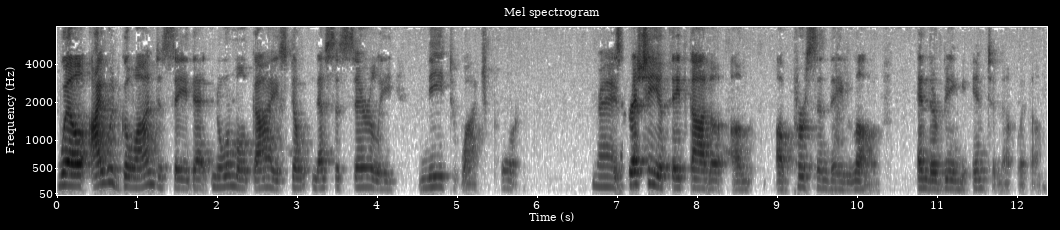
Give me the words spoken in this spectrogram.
Well, I would go on to say that normal guys don't necessarily need to watch porn. Right. Especially if they've got a, a, a person they love and they're being intimate with them.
